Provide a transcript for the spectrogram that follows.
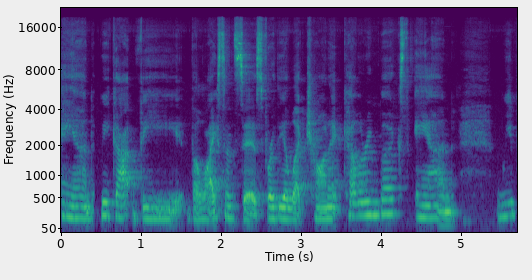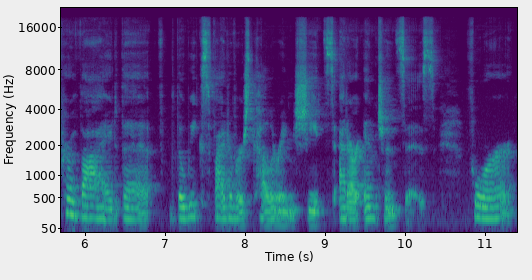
And we got the the licenses for the electronic coloring books, and we provide the the week's Fighterverse coloring sheets at our entrances for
